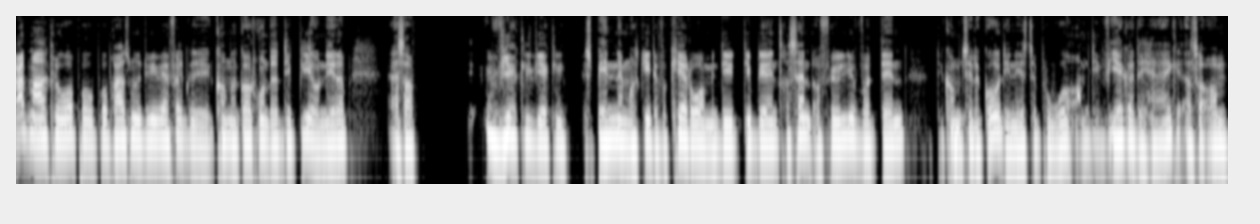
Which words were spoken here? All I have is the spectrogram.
ret meget klogere på, på pressemødet. Vi er i hvert fald øh, kommet godt rundt, og det bliver jo netop altså, virkelig, virkelig spændende, måske det forkerte ord, men det, det bliver interessant at følge, hvordan det kommer til at gå de næste par uger, om det virker det her, ikke? Altså om,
